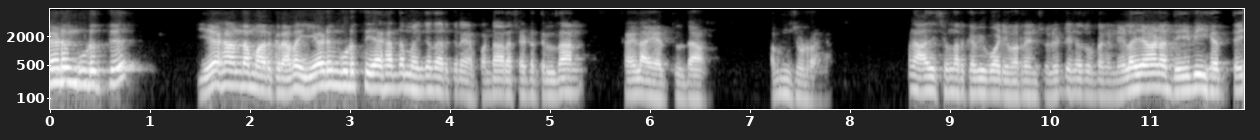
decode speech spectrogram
ஏடும் கொடுத்து ஏகாந்தமா இருக்கிறேன். அதான் ஏடும் கொடுத்து ஏகாந்தமா எங்கதான் இருக்கிறேன்? பண்டார சட்டத்தில் தான் கைலாயத்தில் தான் அப்படின்னு சொல்றாங்க. ஆனா ஆதிசிவனார் வர்றேன்னு சொல்லிட்டு என்ன சொல்றாங்க? நிலையான தெய்வீகத்தை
